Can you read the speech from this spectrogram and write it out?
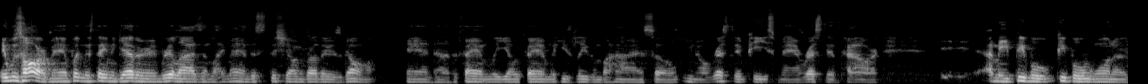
it was hard, man, putting this thing together and realizing like, man, this this young brother is gone, and uh, the family, young family, he's leaving behind. So you know, rest in peace, man. Rest in power. I mean, people people want to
